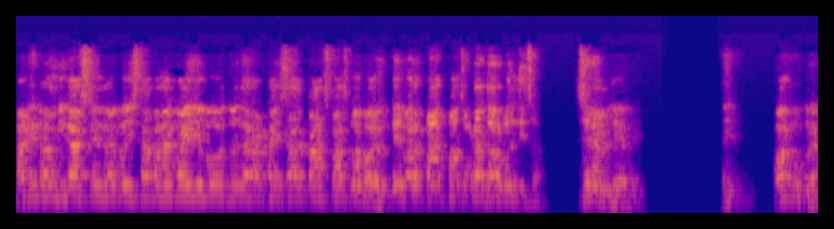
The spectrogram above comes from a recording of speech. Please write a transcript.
पाठ्यक्रम विकास केन्द्रको स्थापना कहिले भयो दुई हजार अठाइस साल पाँच पाँचमा भयो। त्यही भएर पाँच पाँचवटा दरबन्दी छ। त्यसरी हामीले हेर्ने। है? अर्को कुरा।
